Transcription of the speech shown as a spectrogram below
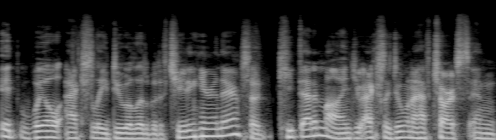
it will actually do a little bit of cheating here and there. So keep that in mind. You actually do want to have charts and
